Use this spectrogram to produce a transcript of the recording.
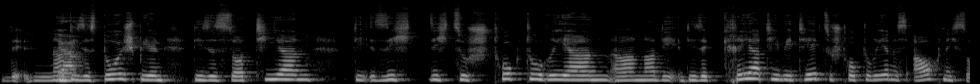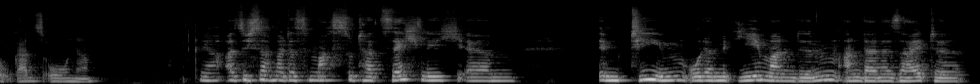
ne, Ja. dieses Durchspielen, dieses Sortieren, die, sich, sich zu strukturieren, äh, ne, die, diese Kreativität zu strukturieren, ist auch nicht so ganz ohne. Ja, also ich sag mal, das machst du tatsächlich ähm, im Team oder mit jemandem an deiner Seite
